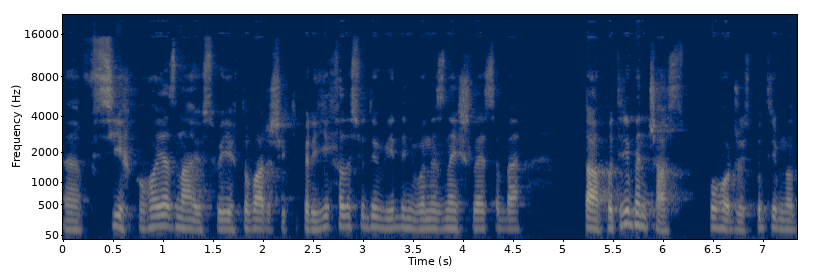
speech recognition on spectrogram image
Е, Всіх, кого я знаю, своїх товаришів, які переїхали сюди в Відень, вони знайшли себе. Так, потрібен час, погоджуюсь, потрібно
